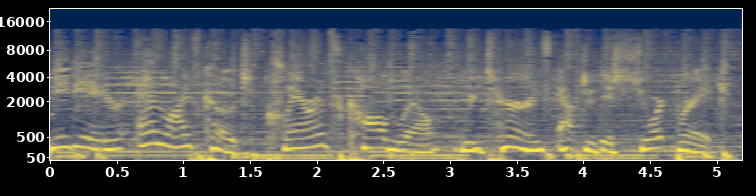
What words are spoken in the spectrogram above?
mediator, and life coach Clarence Caldwell returns after this short break.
